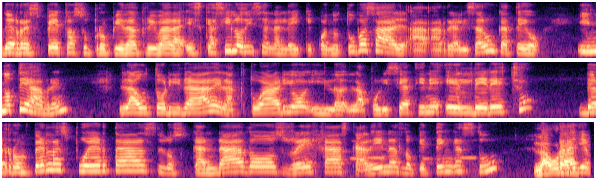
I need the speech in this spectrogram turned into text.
de respeto a su propiedad privada. Es que así lo dice la ley, que cuando tú vas a, a, a realizar un cateo y no te abren, la autoridad, el actuario y la, la policía tiene el derecho de romper las puertas, los candados, rejas, cadenas, lo que tengas tú Laura, para llevar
